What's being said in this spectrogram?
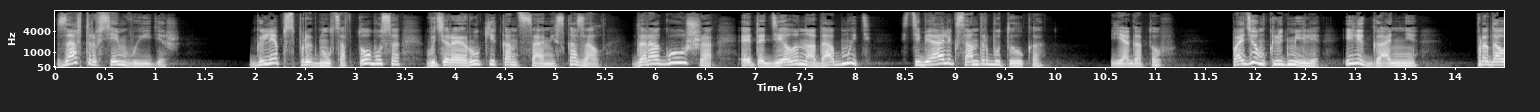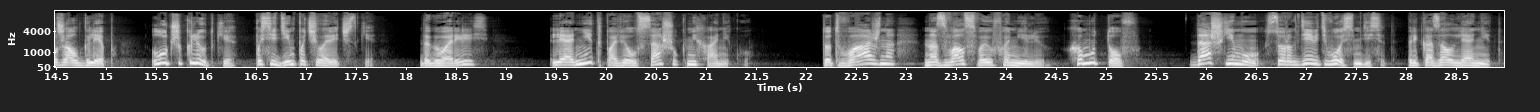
завтра в семь выйдешь». Глеб спрыгнул с автобуса, вытирая руки концами, сказал, «Дорогуша, это дело надо обмыть. С тебя, Александр, бутылка». «Я готов». «Пойдем к Людмиле или к Ганне», — продолжал Глеб. «Лучше к Людке, посидим по-человечески». Договорились? Леонид повел Сашу к механику. Тот важно назвал свою фамилию — Хомутов. «Дашь ему 4980», — приказал Леонид.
